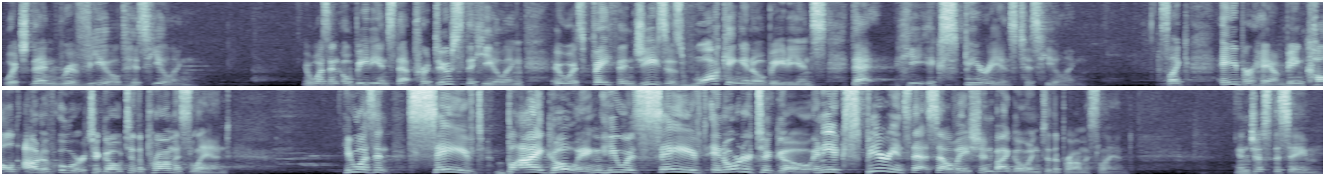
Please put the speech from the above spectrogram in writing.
which then revealed his healing. It wasn't obedience that produced the healing, it was faith in Jesus walking in obedience that he experienced his healing. It's like Abraham being called out of Ur to go to the promised land. He wasn't saved by going, he was saved in order to go. And he experienced that salvation by going to the promised land. And just the same,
